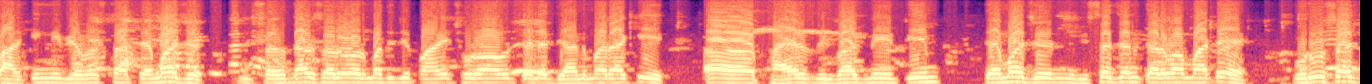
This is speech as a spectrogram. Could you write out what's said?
પાર્કિંગની વ્યવસ્થા તેમજ સરદાર સરોવરમાંથી જે પાણી છોડવાનું તેને ધ્યાનમાં રાખી ફાયર વિભાગની ટીમ તેમજ વિસર્જન કરવા માટે પુરુષ જ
